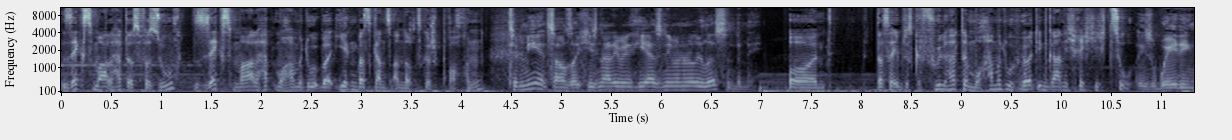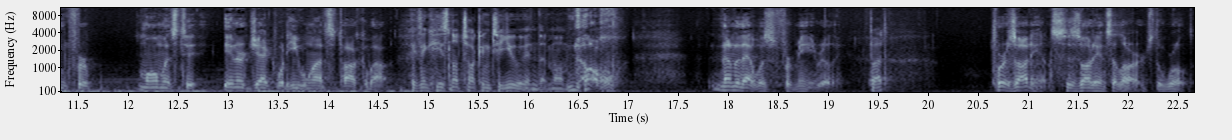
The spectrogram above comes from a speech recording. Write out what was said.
Sechsmal hat er es versucht, sechsmal hat Mohammedu über irgendwas ganz anderes gesprochen. To me, it sounds like he's not even. He hasn't even really listened to me. Und dass er eben das Gefühl hatte, Mohammedu hört ihm gar nicht richtig zu. He's waiting for moments to interject what he wants to talk about. I think he's not talking to you in that moment. No, none of that was for me, really. But For his audience, his audience at large, the world.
